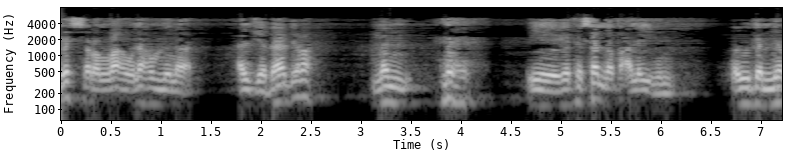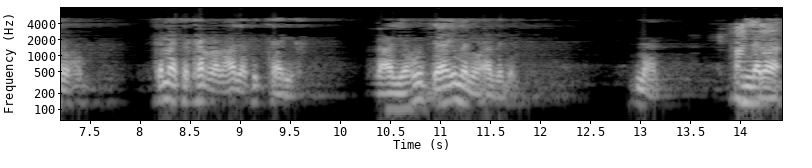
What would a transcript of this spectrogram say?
يسر الله لهم من الجبابرة من يتسلط عليهم ويدمرهم كما تكرر هذا في التاريخ. مع اليهود دائما وابدا. نعم. كلما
